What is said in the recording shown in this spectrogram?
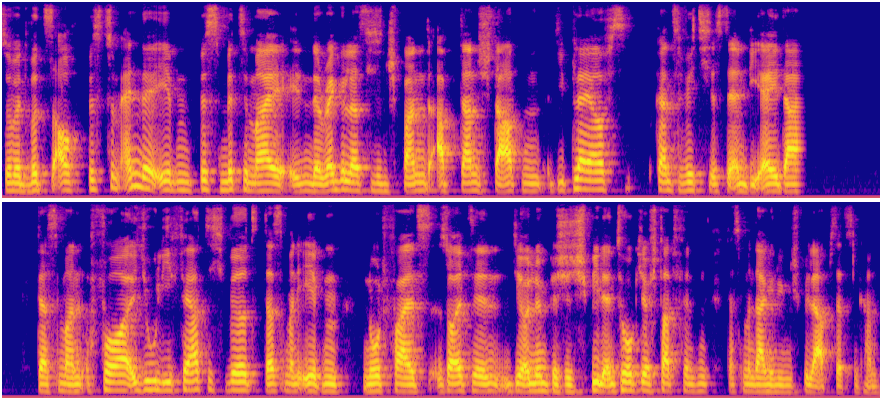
Somit wird es auch bis zum Ende eben bis Mitte Mai in der Regular Season spannend. Ab dann starten die Playoffs. Ganz wichtig ist der NBA da, dass man vor Juli fertig wird, dass man eben notfalls sollten die Olympischen Spiele in Tokio stattfinden, dass man da genügend Spiele absetzen kann.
